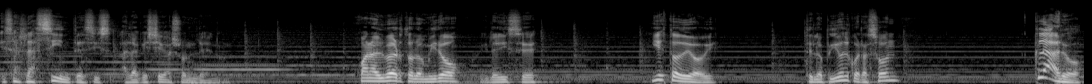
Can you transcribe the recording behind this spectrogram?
Esa es la síntesis a la que llega John Lennon. Juan Alberto lo miró y le dice, ¿y esto de hoy? ¿Te lo pidió el corazón? Claro,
